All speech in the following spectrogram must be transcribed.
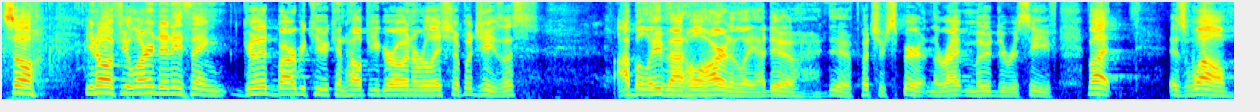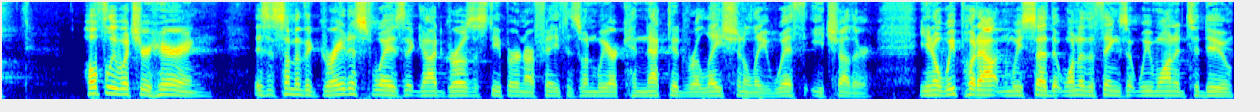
So, you know, if you learned anything, good barbecue can help you grow in a relationship with Jesus. I believe that wholeheartedly. I do. I do. Put your spirit in the right mood to receive. But as well, hopefully, what you're hearing is that some of the greatest ways that God grows us deeper in our faith is when we are connected relationally with each other. You know, we put out and we said that one of the things that we wanted to do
